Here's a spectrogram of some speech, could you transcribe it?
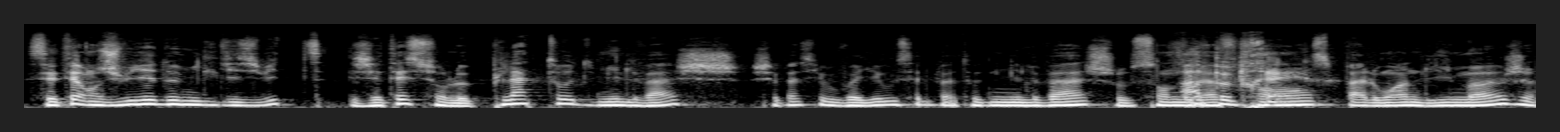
C'était en juillet 2018. J'étais sur le plateau de Mille Vaches. Je sais pas si vous voyez où c'est le plateau de Mille Vaches, au centre À de la peu près. France, pas loin de Limoges.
